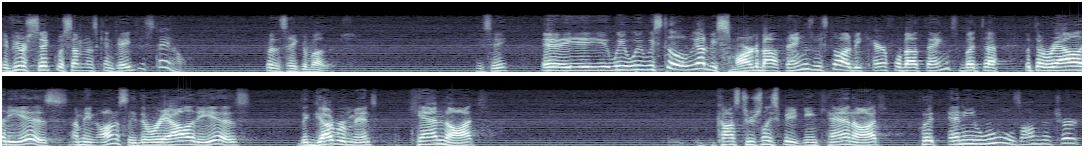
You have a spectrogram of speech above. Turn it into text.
if you're sick with something that's contagious, stay home for the sake of others. You see? Eh, eh, we, we, we still we got to be smart about things. We still got to be careful about things. But, uh, but the reality is, I mean, honestly, the reality is the government cannot, constitutionally speaking, cannot put any rules on the church.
